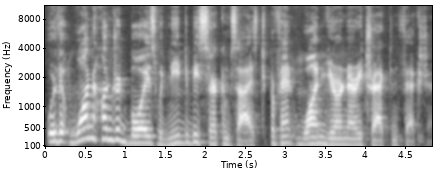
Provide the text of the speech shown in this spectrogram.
or that 100 boys would need to be circumcised to prevent one urinary tract infection.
